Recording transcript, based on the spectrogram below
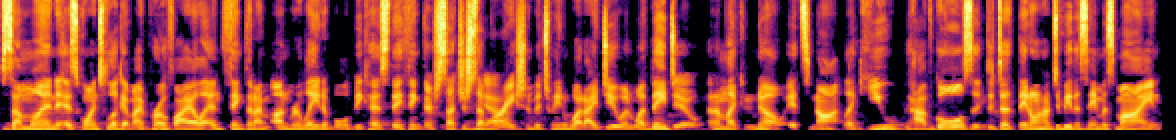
someone is going to look at my profile and think that I'm unrelatable because they think there's such a separation yeah. between what I do and what they do. And I'm like, no, it's not. Like you have goals. They don't have to be the same as mine,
